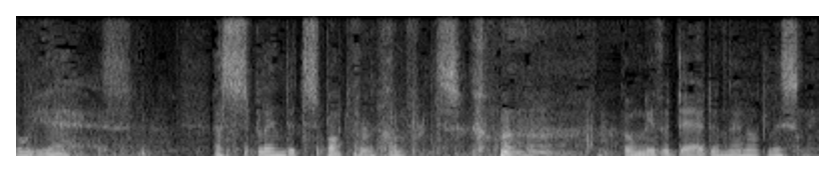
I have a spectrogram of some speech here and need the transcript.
Oh, yes. A splendid spot for a conference. Only the dead, and they're not listening.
